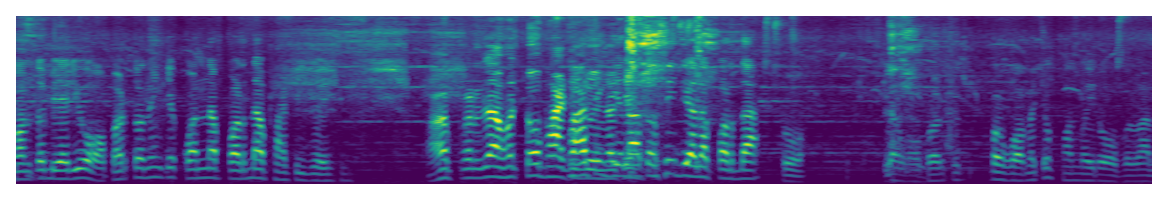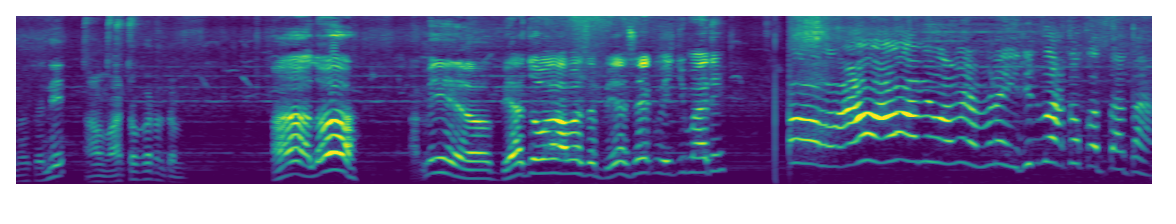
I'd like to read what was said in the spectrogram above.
આમ તો બેરીઓ વાપરતો નહીં કે કોનના પડદા ફાટી જાય છે. હા પડદા તો ફાટી જાય તો સી પડદા? તો. અમે તો ફોનમાં ભરવાનો છે ને હા વાતો કરો તમે હા હલો અમે જોવા આવે છે. ભેંસ એક વેચી મારી. આવો આવો અમે અમે હમણાં ઈ જ વાતો કરતા હતા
